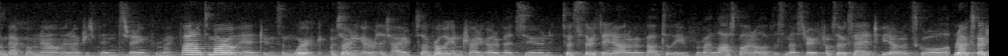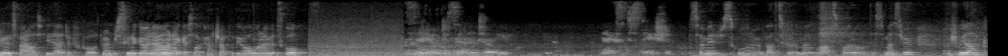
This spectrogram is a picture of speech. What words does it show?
So I'm back home now and I've just been studying for my final tomorrow and doing some work. I'm starting to get really tired, so I'm probably gonna try to go to bed soon. So it's Thursday now and I'm about to leave for my last final of the semester. I'm so excited to be done with school. I'm not expecting this final to be that difficult, but I'm just gonna go now and I guess I'll catch up with you all when I'm at school. Paseo de San Antonio. Next station. So I made it to school and I'm about to go to my last final of the semester. Wish me luck.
